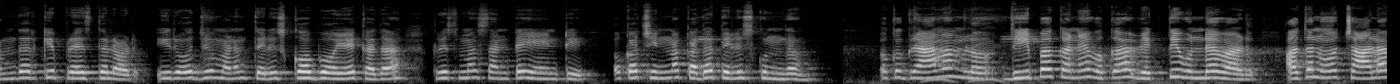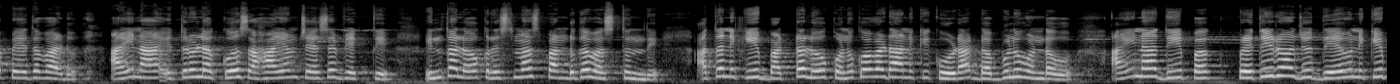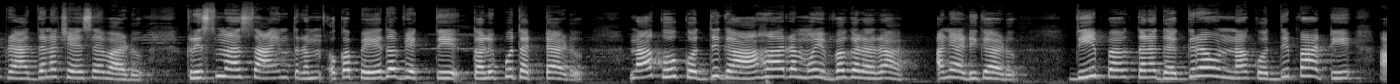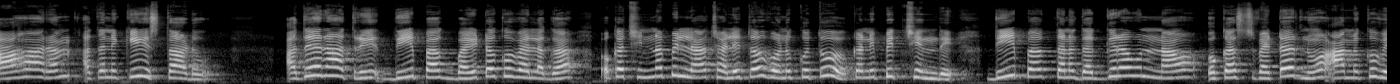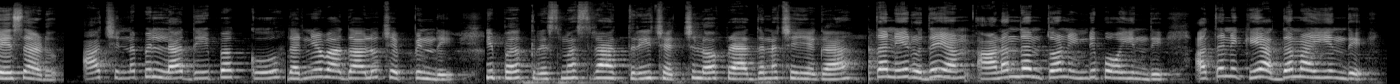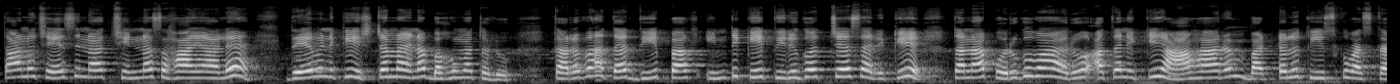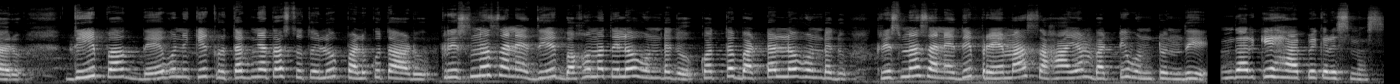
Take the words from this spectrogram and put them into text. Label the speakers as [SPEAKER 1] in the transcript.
[SPEAKER 1] అందరికీ praise the ఈరోజు మనం తెలుసుకోబోయే కథ క్రిస్మస్ అంటే ఏంటి? ఒక చిన్న కథ తెలుసుకుందాం. ఒక గ్రామంలో దీపక్ అనే ఒక వ్యక్తి ఉండేవాడు. అతను చాలా పేదవాడు. అయినా ఇతరులకు సహాయం చేసే వ్యక్తి. ఇంతలో క్రిస్మస్ పండుగ వస్తుంది. అతనికి బట్టలు కొనుక్కోవడానికి కూడా డబ్బులు ఉండవు. అయినా దీపక్ ప్రతిరోజు దేవునికి ప్రార్థన చేసేవాడు. క్రిస్మస్ సాయంత్రం ఒక పేద వ్యక్తి తలుపు తట్టాడు. నాకు కొద్దిగా ఆహారము ఇవ్వగలరా? అని అడిగాడు. దీపక్ తన దగ్గర ఉన్న కొద్దిపాటి ఆహారం అతనికి ఇస్తాడు. అదే రాత్రి దీపక్ బయటకు వెళ్ళగా ఒక చిన్నపిల్ల చలితో వణుకుతూ కనిపించింది. దీపక్ తన దగ్గర ఉన్న ఒక స్వెటర్ను ఆమెకు వేశాడు. ఆ చిన్నపిల్ల దీపక్కు ధన్యవాదాలు చెప్పింది. దీపక్ క్రిస్మస్ రాత్రి చర్చిలో ప్రార్థన చేయగా అతని హృదయం ఆనందంతో నిండిపోయింది. అతనికి అర్థమయ్యింది. తాను చేసిన చిన్న సహాయాలే దేవునికి ఇష్టమైన బహుమతులు. తర్వాత దీపక్ ఇంటికి తిరిగొచ్చేసరికి తన పొరుగువారు అతనికి ఆహారం బట్టలు తీసుకువస్తారు. దీపక్ దేవునికి కృతజ్ఞతాస్థుతులు పలుకుతాడు. క్రిస్మస్ అనేది బహుమతిలో ఉండదు కొత్త బట్టల్లో ఉండదు. క్రిస్మస్ అనేది ప్రేమ సహాయం బట్టి ఉంటుంది. అందరికీ హ్యాపీ క్రిస్మస్.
